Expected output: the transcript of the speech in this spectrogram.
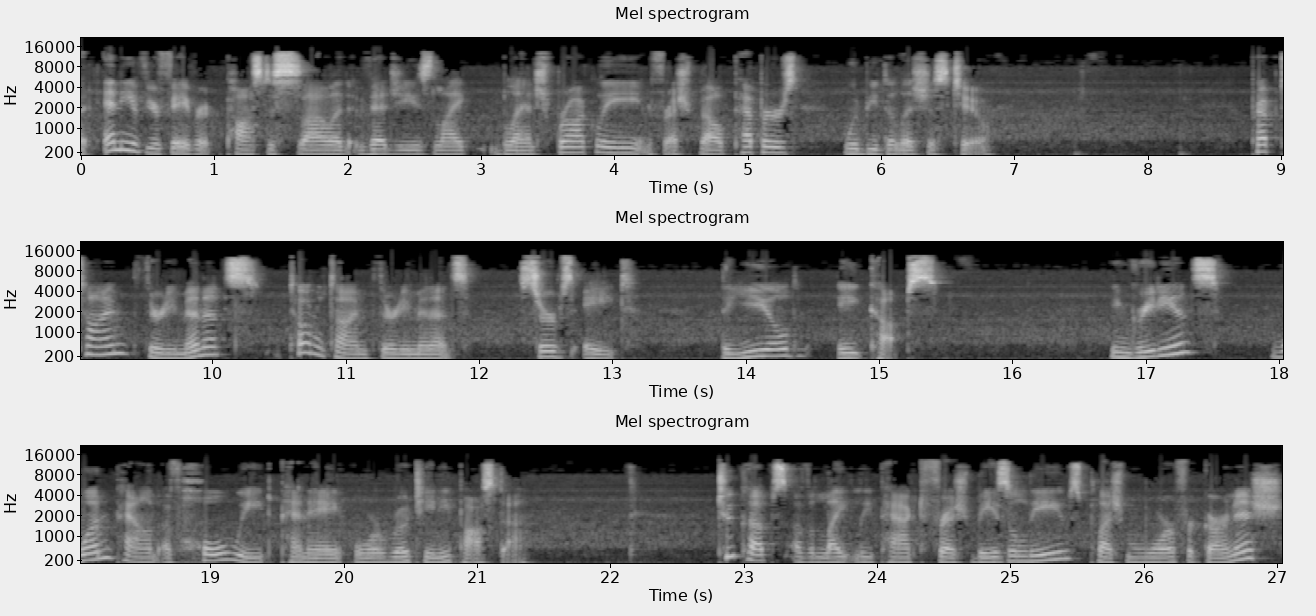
but any of your favorite pasta salad veggies like blanched broccoli and fresh bell peppers would be delicious too. Prep time 30 minutes, total time 30 minutes, serves 8. The yield 8 cups. Ingredients 1 pound of whole wheat penne or rotini pasta. 2 cups of lightly packed fresh basil leaves plus more for garnish.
